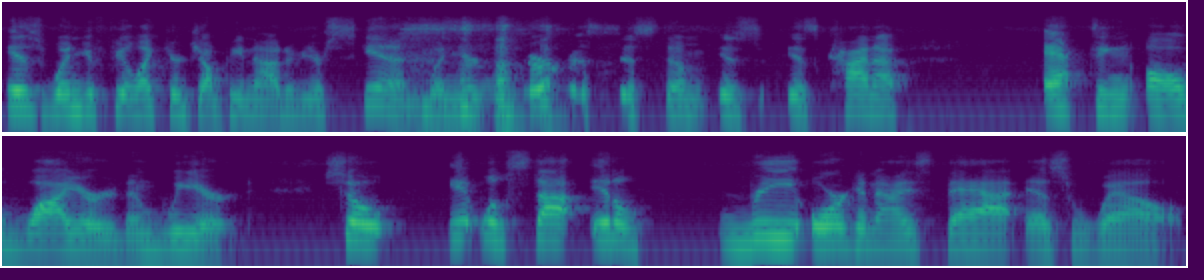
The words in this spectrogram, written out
is when you feel like you're jumping out of your skin, when your nervous system is is kind of acting all wired and weird. So it will stop. It'll reorganize that as well.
